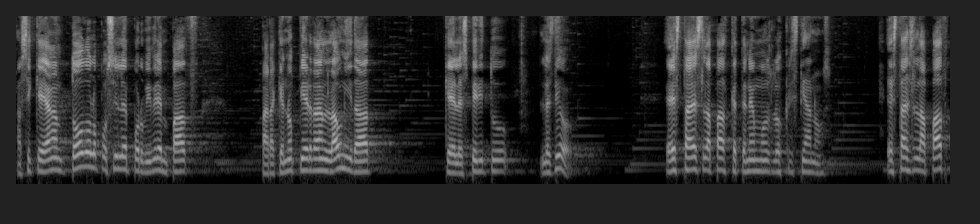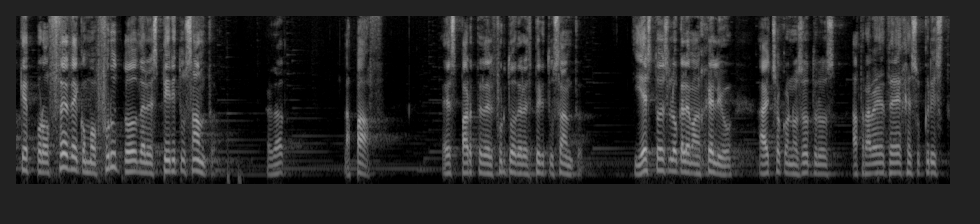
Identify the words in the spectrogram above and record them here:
Así que hagan todo lo posible por vivir en paz para que no pierdan la unidad que el Espíritu les dio. Esta es la paz que tenemos los cristianos. Esta es la paz que procede como fruto del Espíritu Santo, ¿verdad? La paz es parte del fruto del Espíritu Santo. Y esto es lo que el Evangelio ha hecho con nosotros a través de Jesucristo.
